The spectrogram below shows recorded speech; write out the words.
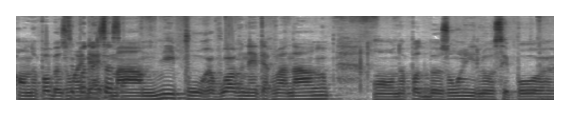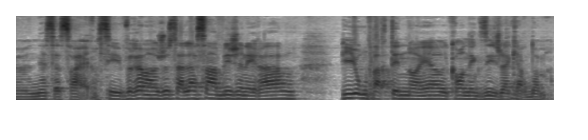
on n'a pas besoin d'être ni pour avoir une intervenante. On n'a pas de besoin, là, c'est pas euh, nécessaire. C'est vraiment juste à l'Assemblée générale puis au party de Noël qu'on exige la carte de membre.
